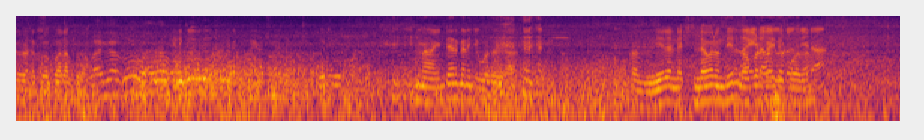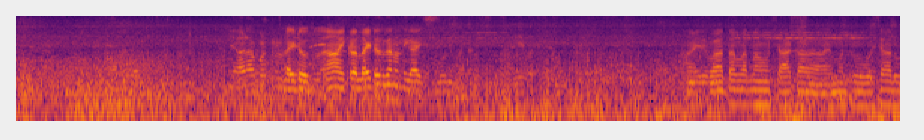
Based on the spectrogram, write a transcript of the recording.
చూడండి గోపాలపురం. నా ఇంటి వెనక నుంచి పోతుంది ఒక వేరే నెక్స్ట్ లెవెల్ ఉంది లోపలికి అయితే పోదాం. లైట్ హౌస్ ఇక్కడ లైట్ హౌస్ గానే ఉంది గాయస్ ఇది వాతావరణం శాఖ ఏమంటారు వర్షాలు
